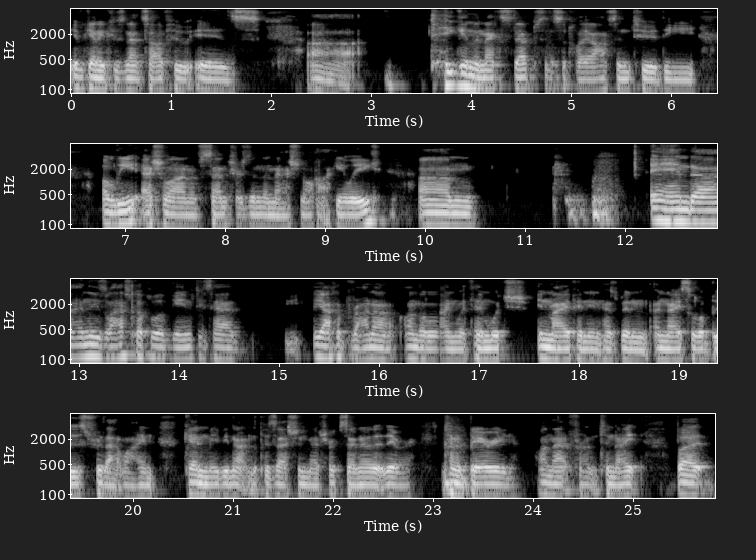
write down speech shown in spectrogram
Evgeny Kuznetsov, who is uh, taking the next step since the playoffs into the elite echelon of centers in the National Hockey League. Um, and uh, in these last couple of games, he's had Jakub Vrana on the line with him, which, in my opinion, has been a nice little boost for that line. Again, maybe not in the possession metrics. I know that they were kind of buried on that front tonight, but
